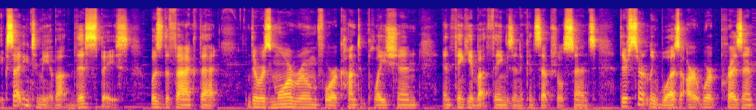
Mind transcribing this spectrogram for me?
exciting to me about this space was the fact that there was more room for contemplation and thinking about things in a conceptual sense. There certainly was artwork present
